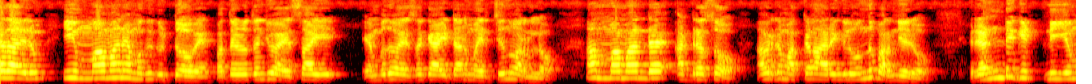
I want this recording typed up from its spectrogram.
ഏതായാലും ഈ ഉമ്മാമാനെ നമുക്ക് കിട്ടുവേ പത്ത് എഴുപത്തഞ്ച് വയസ്സായി എൺപത് വയസ്സൊക്കെ ആയിട്ടാണ് മരിച്ചെന്ന് പറഞ്ഞല്ലോ. ആ ഉമ്മാമാന്റെ അഡ്രസ്സോ അവരുടെ മക്കൾ ആരെങ്കിലും ഒന്ന് പറഞ്ഞു തരുമോ രണ്ട് കിഡ്നിയും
